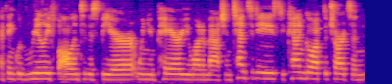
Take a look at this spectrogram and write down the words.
I think would really fall into this beer. When you pair, you want to match intensities. You can go off the charts and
